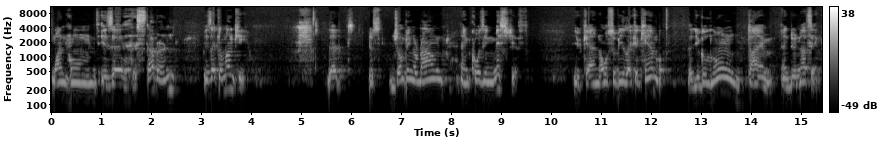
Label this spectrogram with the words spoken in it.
one whom is a stubborn is like a monkey that just jumping around and causing mischief. You can also be like a camel that you go long time and do nothing.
